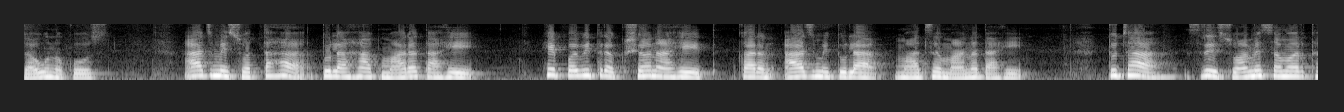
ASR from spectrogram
जाऊ नकोस. आज मी स्वतः तुला हाक मारत आहे. हे पवित्र क्षण आहेत कारण आज मी तुला माझं मानत आहे. तुझा श्री स्वामी समर्थ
